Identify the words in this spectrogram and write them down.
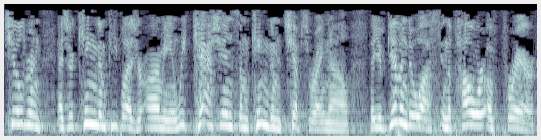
children, as your kingdom people, as your army, and we cash in some kingdom chips right now that you've given to us in the power of prayer.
